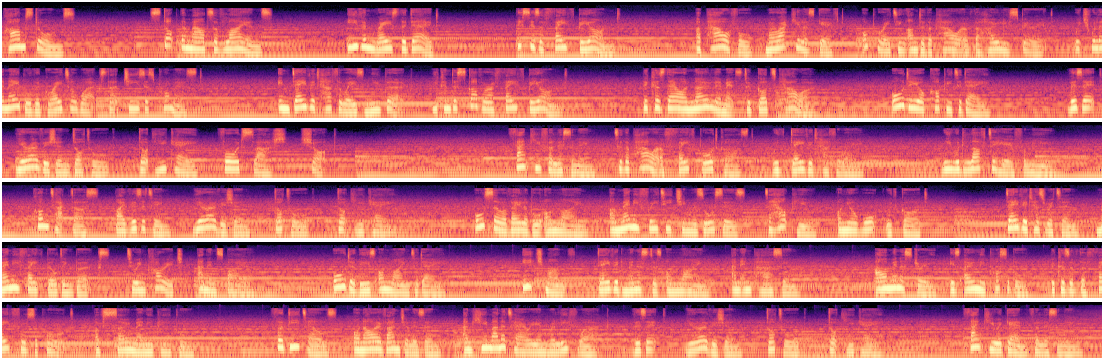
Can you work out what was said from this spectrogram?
calm storms, stop the mouths of lions, even raise the dead. This is a faith beyond. A powerful, miraculous gift operating under the power of the Holy Spirit, which will enable the greater works that Jesus promised. In David Hathaway's new book, you can discover a faith beyond. Because there are no limits to God's power. Order your copy today. Visit eurovision.org.uk forward slash shop. Thank you for listening to the Power of Faith broadcast with David Hathaway. We would love to hear from you. Contact us by visiting eurovision.org.uk. Also available online are many free teaching resources to help you on your walk with God. David has written many faith building books to encourage and inspire. Order these online today. Each month, David ministers online and in person. Our ministry is only possible because of the faithful support of so many people. For details on our evangelism and humanitarian relief work, visit eurovision.org.uk. Thank you again for listening.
